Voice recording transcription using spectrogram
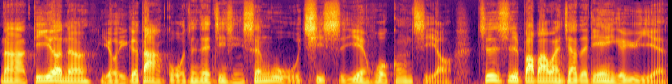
那第二呢，有一个大国正在进行生物武器实验或攻击哦，这是八八万家的另一个预言，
